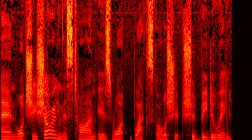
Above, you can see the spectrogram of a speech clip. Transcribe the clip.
And what she's showing this time is what black scholarship should be doing.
